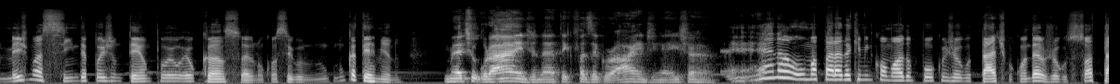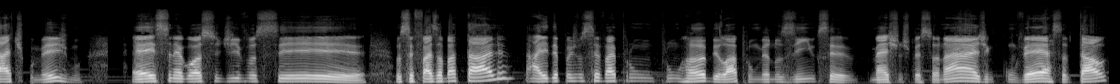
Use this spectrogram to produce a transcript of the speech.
mesmo assim, depois de um tempo, eu, eu canso. Eu não consigo, nunca termino. Mete o grind, né? Tem que fazer grinding, aí já. É, não, uma parada que me incomoda um pouco em jogo tático, quando é um jogo só tático mesmo, é esse negócio de você você faz a batalha, aí depois você vai para um, pra um hub lá, para um menuzinho que você mexe nos personagens, conversa e tal,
